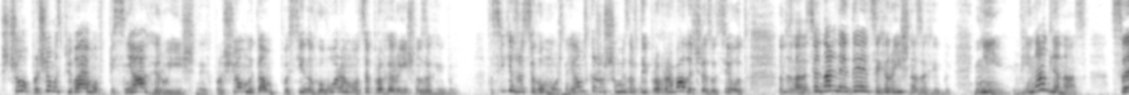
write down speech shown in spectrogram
Що, про що ми співаємо в піснях героїчних, про що ми там постійно говоримо, це про героїчну загибель. Та скільки вже цього можна? Я вам скажу, що ми завжди програвали через оці от, ну не знаю, національна ідея це героїчна загибель. Ні, війна для нас це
